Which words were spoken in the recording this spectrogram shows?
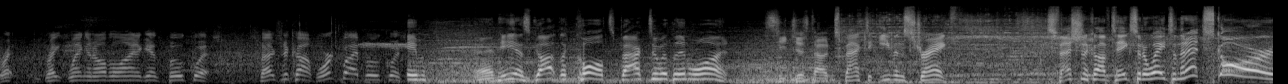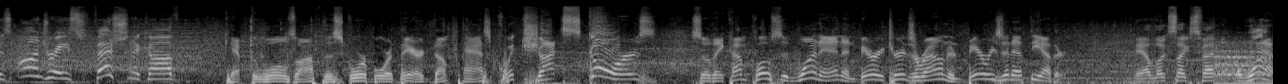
Right, right winging over the line against Buquist. Svechnikov worked by Buquist. And he has got the Colts back to within one. See just how it's back to even strength. Svechnikov takes it away to the net, scores! Andrei Svechnikov. Kept the Wolves off the scoreboard there. Dump pass, quick shot, scores! So they come close at one end, and Barrie turns around and buries it at the other. Yeah, it looks like Svet. What a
